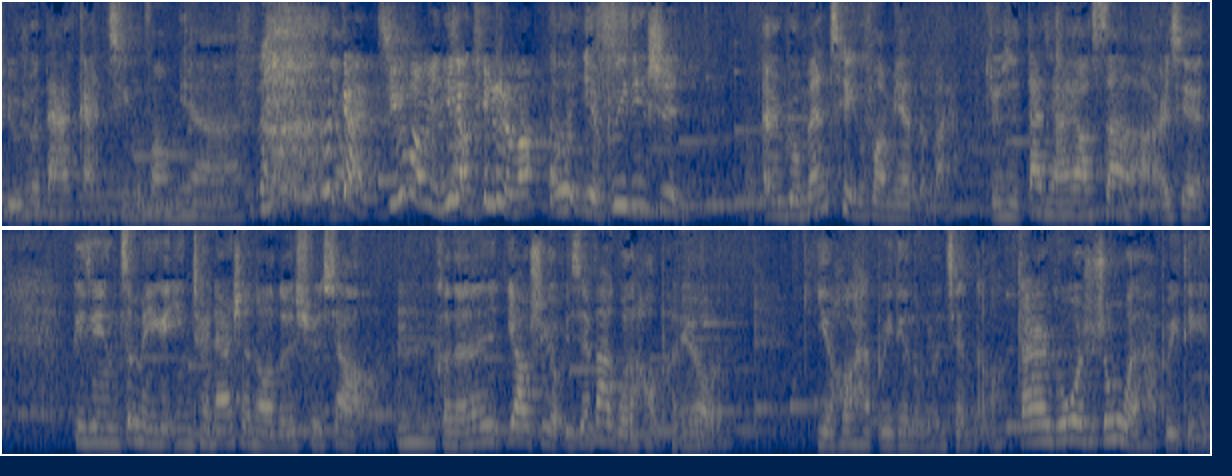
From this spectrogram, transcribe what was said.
比如说大家感情方面啊，感情方面，你想听什么？呃，也不一定是呃 romantic 方面的吧，就是大家要散了，而且毕竟这么一个 international 的学校，嗯可能要是有一些外国的好朋友，以后还不一定能不能见到。当然，如果是中国的还不一定。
